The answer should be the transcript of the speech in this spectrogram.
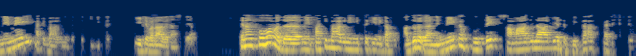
නෙමෙයි පටිභාග නිමිත්ත කියන එක. ඊට වඩා වෙනස් දෙයක්. එහෙනම් කොහොමද මේ පටිභාග නිමිත්ත කියන එක අපි අඳුරගන්නේ? මේක හුදෙක් සමාධිලාභියට විතරක් වැටහෙන.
